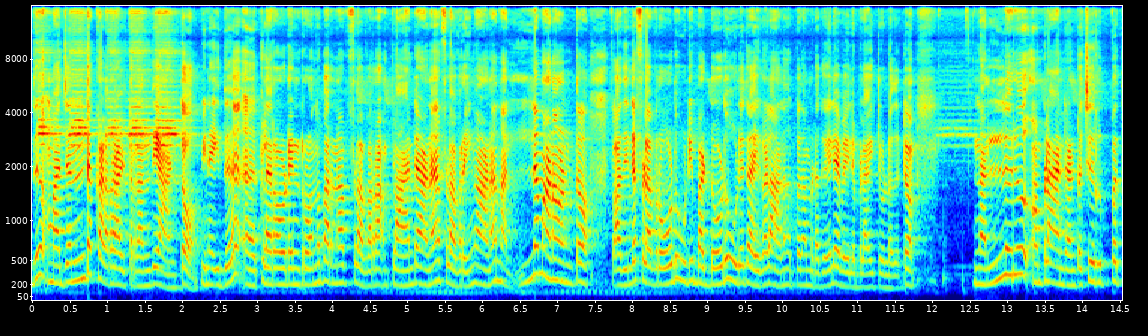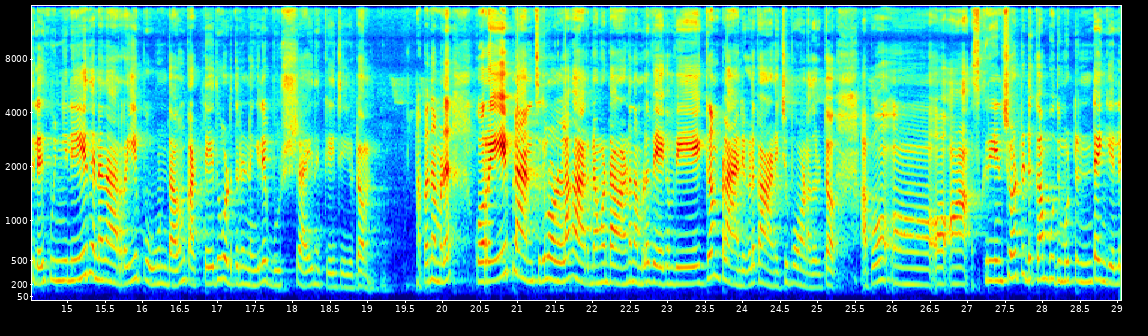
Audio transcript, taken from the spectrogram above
ഇത് മജന്ത കളർ ആൾട്ടറന്തിയാണ് കേട്ടോ പിന്നെ ഇത് ക്ലെറോഡെൻഡ്രോ എന്ന് പറഞ്ഞ ഫ്ലവർ പ്ലാന്റ് ആണ്. ഫ്ലവറിങ് ആണ്. നല്ല മണമാണ് കേട്ടോ. അപ്പോൾ അതിന്റെ ഫ്ലവറോട് കൂടി ബഡോട് കൂടിയ തൈകളാണ് ഇപ്പോൾ നമ്മുടെ കയ്യിൽ അവൈലബിൾ ആയിട്ടുള്ളത് കേട്ടോ. നല്ലൊരു പ്ലാന്റ് ആണ് കേട്ടോ. ചെറുപ്പത്തിൽ കുഞ്ഞിലേ തന്നെ നിറയെ പൂവുണ്ടാവും. കട്ട് ചെയ്ത് കൊടുത്തിട്ടുണ്ടെങ്കിൽ ബുഷായി നിൽക്കുകയും ചെയ്യും കേട്ടോ. അപ്പോൾ നമ്മൾ കുറേ പ്ലാന്റ്സുകളുള്ള കാരണം കൊണ്ടാണ് നമ്മൾ വേഗം വേഗം പ്ലാന്റുകൾ കാണിച്ചു പോണത് കേട്ടോ അപ്പോൾ സ്ക്രീൻഷോട്ട് എടുക്കാൻ ബുദ്ധിമുട്ടുണ്ടെങ്കിൽ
